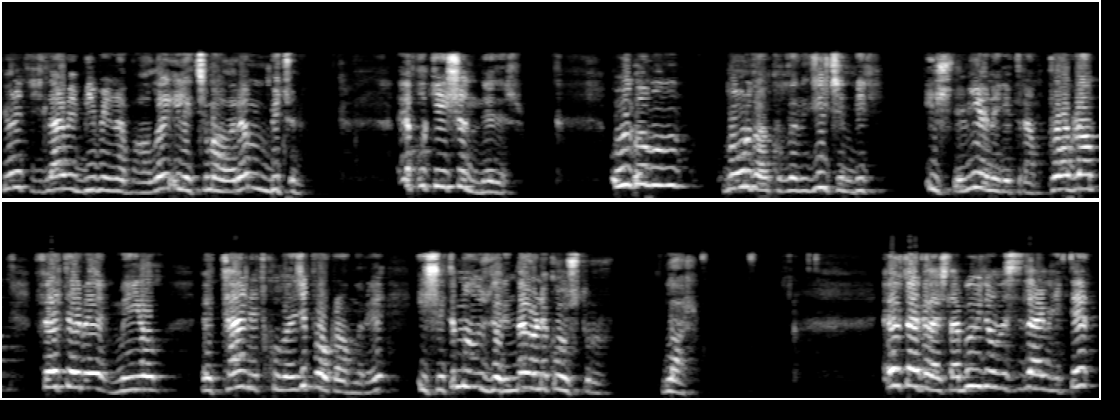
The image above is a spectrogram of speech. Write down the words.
yöneticiler ve birbirine bağlı iletişim ağların bütünü. Application nedir? Uygulamanın doğrudan kullanıcı için bir işlevi yerine getiren program, FTP, mail ve telnet kullanıcı programları işletim ağı üzerinde örnek oluştururlar. Evet arkadaşlar bu videomda sizlerle birlikte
